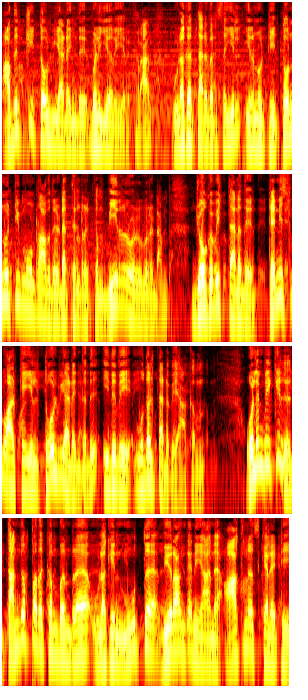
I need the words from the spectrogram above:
அதிர்ச்சி தோல்வியடைந்து வெளியேறியிருக்கிறார். உலக தரவரிசையில் இருநூற்றி தொன்னூற்றி மூன்றாவது இடத்தில் இருக்கும் வீரர் ஒருவரிடம் ஜோகோவிச் தனது டென்னிஸ் வாழ்க்கையில் தோல்வியடைந்தது இதுவே முதல் தடவையாகும். ஒலிம்பிக்கில் தங்கப்பதக்கம் வென்ற உலகின் மூத்த வீராங்கனையான ஆக்னஸ் கெலட்டி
